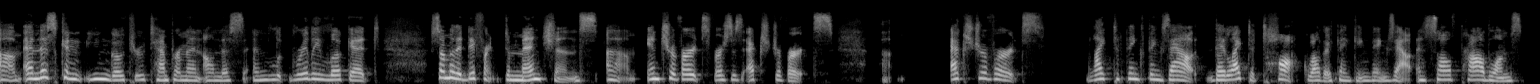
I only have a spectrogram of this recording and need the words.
Um, and this can you can go through temperament on this and l- really look at some of the different dimensions um, introverts versus extroverts. Um, extroverts like to think things out. They like to talk while they're thinking things out and solve problems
